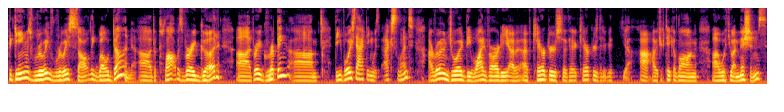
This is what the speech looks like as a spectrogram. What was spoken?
the game was really really solidly well done. Uh, the plot was very good, uh, very gripping. Um, the voice acting was excellent. I really enjoyed the wide variety of, of characters, the characters that, uh, that you could take along uh, with you on missions.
